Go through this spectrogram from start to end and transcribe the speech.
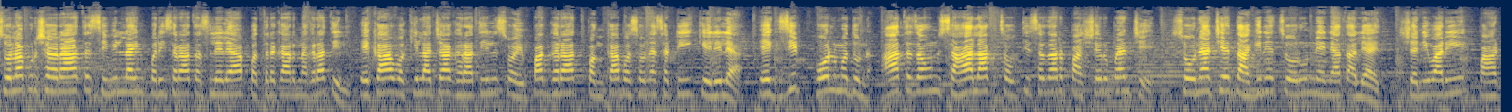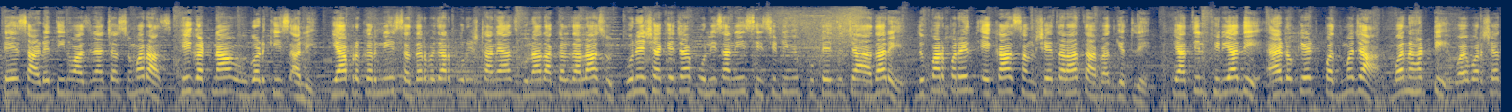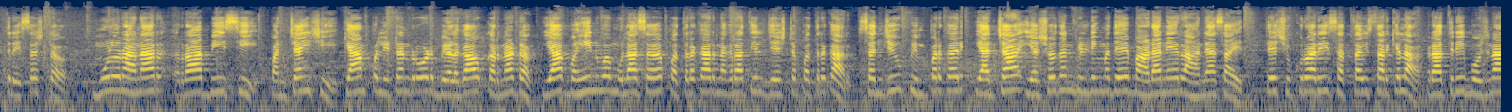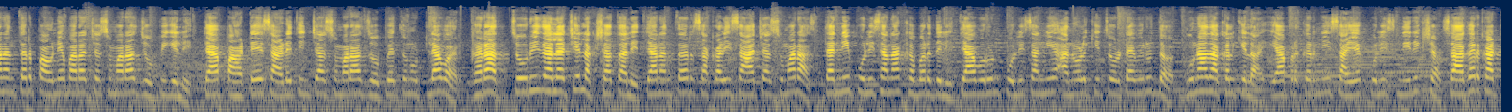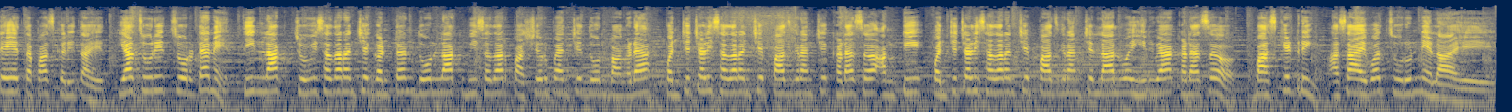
सोलापूर शहरात civil line परिसरात असलेल्या पत्रकार नगरातील एका वकिलाच्या घरातील स्वयंपाकघरात पंखा बसवण्यासाठी केलेल्या एक्झिट होलमधून आत जाऊन सहा लाख चौतीस हजार पाचशे रुपयांचे सोन्याचे दागिने चोरून नेण्यात आले आहेत. शनिवारी पहाटे साडेतीन वाजण्याच्या सुमारास ही घटना उघडकीस आली. या प्रकरणी सदर बाजार पोलीस ठाण्यात गुन्हा दाखल झाला असून गुन्हे शाखेच्या पोलिसांनी सीसीटीव्ही फुटेजच्या आधारे दुपारपर्यंत एका संशयिताला ताब्यात घेतले. यातील फिर्यादी ऍडव्होकेट पद्मजा बनहट्टी वय वर्ष त्रेसष्ट. मूळ राहणार रा बी सी पंच्याऐंशी. Camp Litton road Belgaum Karnataka. या बहीण व मुलासह पत्रकार नगरातील ज्येष्ठ पत्रकार संजीव पिंपरकर यांच्या यशोधन बिल्डिंगमध्ये भाड्याने राहण्यास आहेत. ते शुक्रवारी सत्तावीस तारखेला रात्री भोजनानंतर पावणे बाराच्या सुमारास झोपी गेले. त्या पहाटे साडेतीनच्या सुमारास झोपेतून उठल्यावर घरात चोरी झाल्याचे लक्षात आले. त्यानंतर सकाळी सहाच्या सुमारास त्यांनी पोलिसांना खबर दिली. त्यावरून पोलिसांनी अनोळखी चोरट्याविरुद्ध गुन्हा दाखल केला. या प्रकरणी सहाय्यक पोलीस निरीक्षक सागर काटे हे तपास करीत आहेत. या चोरीत चोरट्याने तीन लाख चोवीस हजारांचे गंटन दोन लाख वीस हजार पाचशे रुपयांचे दोन बांगड्या पंचेचाळीस हजारांचे पाच ग्रामचे खडासह अंगठी पंचेचाळीस हजारांचे पाच ग्रामचे लाल व हिरव्या खडासह बास्केट रिंग असा ऐवज चोरून नेला आहे.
